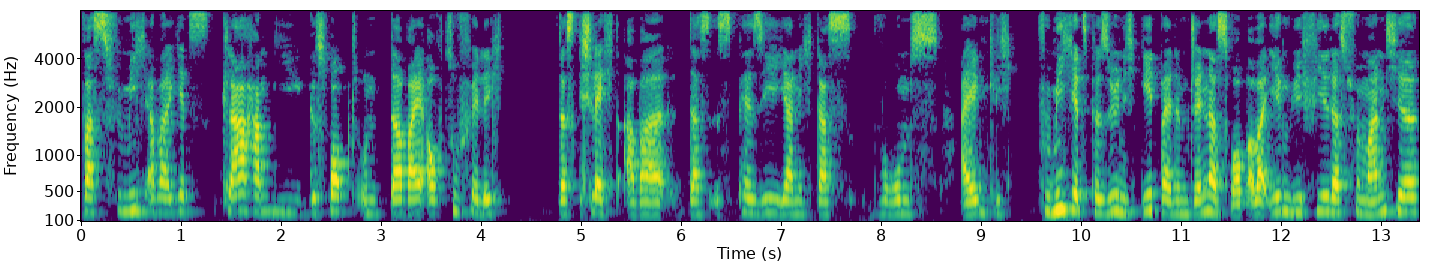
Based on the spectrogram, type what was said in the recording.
Was für mich aber jetzt, klar haben die geswappt und dabei auch zufällig das Geschlecht, aber das ist per se ja nicht das, worum es eigentlich für mich jetzt persönlich geht bei dem Gender Swap, aber irgendwie fiel das für manche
